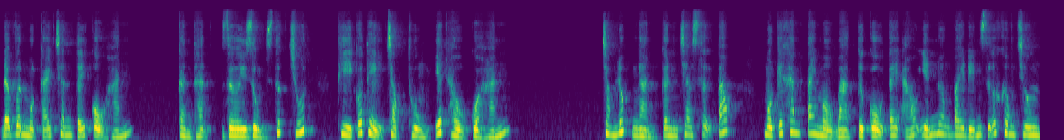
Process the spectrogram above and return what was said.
đã vươn một cái chân tới cổ hắn. Cẩn thận rơi dùng sức chút thì có thể chọc thùng yết hầu của hắn. Trong lúc ngàn cân treo sợi tóc, một cái khăn tay màu bạc từ cổ tay áo Yến Nương bay đến giữa không trung,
